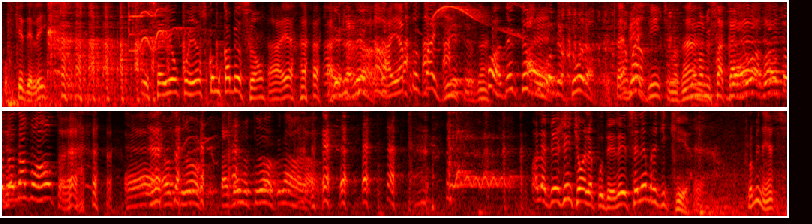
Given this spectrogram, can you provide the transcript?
Por que delay? Isso aí eu conheço como cabeção. Ah, é? Aí, tá Não, aí é para os mais íntimos, né? Pô, dentro tempo de cobertura. Isso aí é tá mais íntimos, né? Você não me sacaneou, agora eu tô dando a volta. É, é, é o troco. Tá dando troco? Não, não. Olha bem, a gente olha pro delay, você lembra de quê? É, Fluminense.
